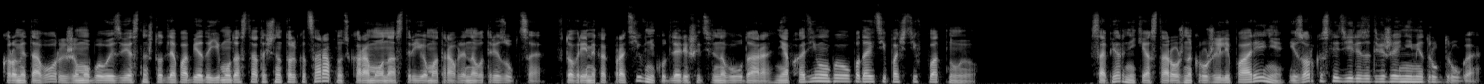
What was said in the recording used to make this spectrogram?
Кроме того, Рыжему было известно, что для победы ему достаточно только царапнуть Карамона острием отравленного трезубца, в то время как противнику для решительного удара необходимо было подойти почти вплотную. Соперники осторожно кружили по арене и зорко следили за движениями друг друга.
